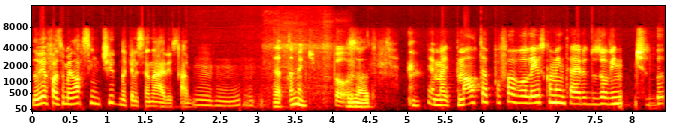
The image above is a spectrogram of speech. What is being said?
não ia fazer o menor sentido naquele cenário, sabe? Uhum. Exatamente. Pô. Exato. É, mas Malta, por favor, leia os comentários dos ouvintes do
